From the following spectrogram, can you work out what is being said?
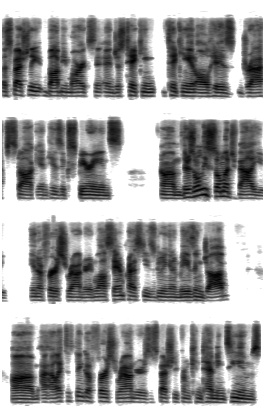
especially Bobby Marks and just taking taking in all his draft stock and his experience, um, there's only so much value in a first rounder. And while Sam Presti is doing an amazing job, um, I, I like to think of first rounders, especially from contending teams,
